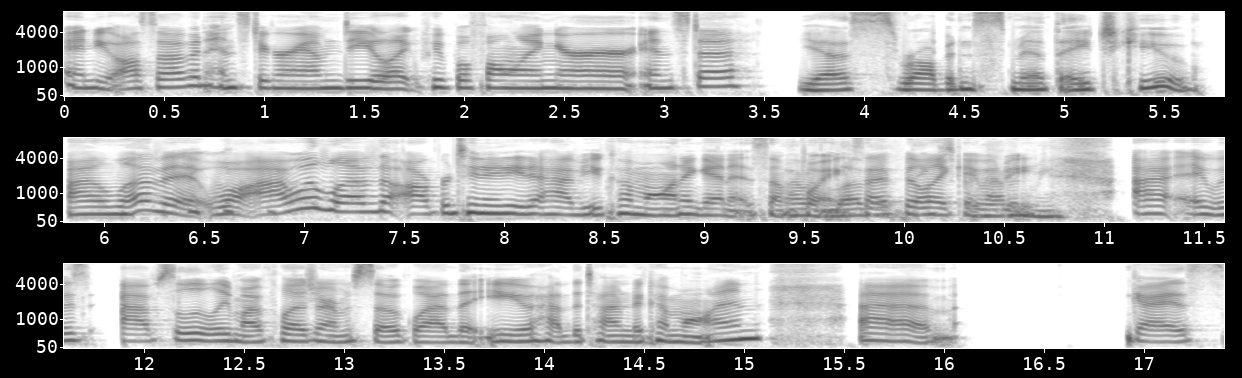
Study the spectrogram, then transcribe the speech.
And you also have an Instagram. Do you like people following your Insta? Yes, Robin Smith HQ. I love it. Well, I would love the opportunity to have you come on again at some I point. 'cause love I feel Thanks like it would be. I, it was absolutely my pleasure. I'm so glad that you had the time to come on. Um, guys,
